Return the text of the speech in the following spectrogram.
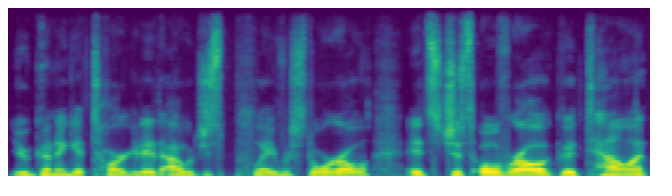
you're gonna get targeted. I would just play Restoral. It's just overall a good talent.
